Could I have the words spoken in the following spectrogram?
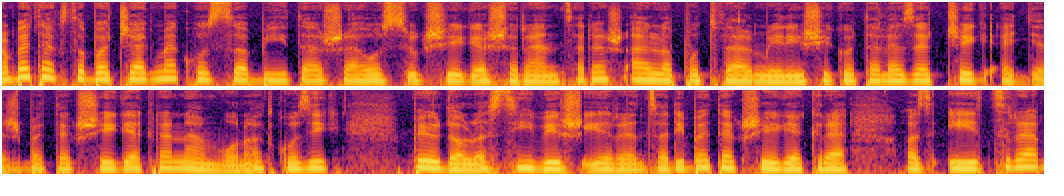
A betegszabadság meghosszabbításához szükséges rendszeres állapotfelmérési kötelezettség egyes betegségekre nem vonatkozik, például a szív- és érrendszeri betegségekre, az écre,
